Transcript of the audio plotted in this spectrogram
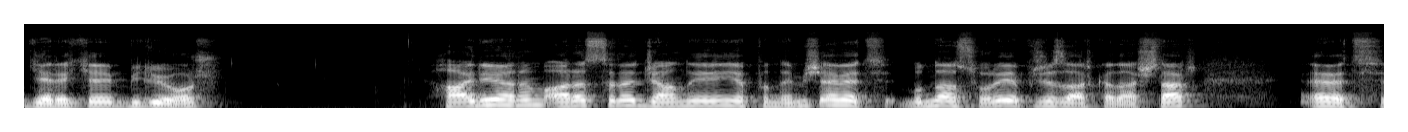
gerekebiliyor. Hayriye Hanım ara sıra canlı yayın yapın demiş. Evet bundan sonra yapacağız arkadaşlar. Evet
